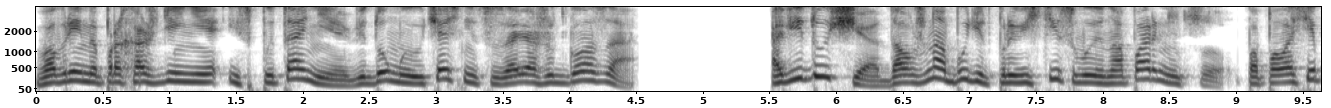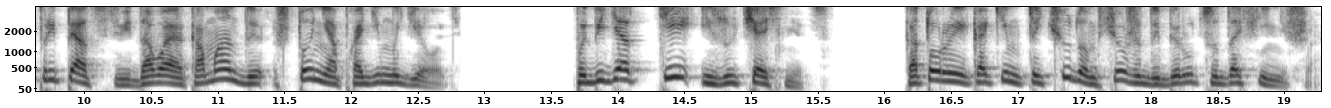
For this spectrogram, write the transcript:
Во время прохождения испытания ведомые участницы завяжут глаза, а ведущая должна будет провести свою напарницу по полосе препятствий, давая команды, что необходимо делать. Победят те из участниц, которые каким-то чудом все же доберутся до финиша.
